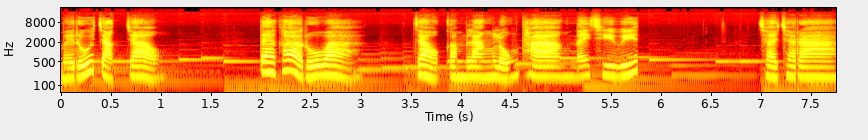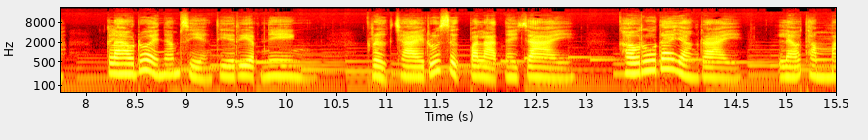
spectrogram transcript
ไม่รู้จักเจ้า แต่ข้ารู้ว่า เจ้ากำลังหลงทางในชีวิต ชายชรากล่าวด้วยน้ำเสียงที่เรียบนิ่ง เกริกชายรู้สึกประหลาดในใจ เขารู้ได้อย่างไร แล้วทำไม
